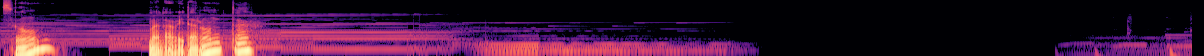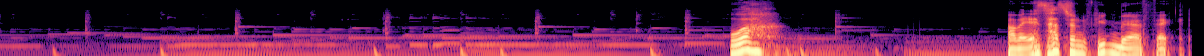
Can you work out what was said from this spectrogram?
So. Mal da wieder runter. Wow. Aber jetzt hat schon viel mehr Effekt.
